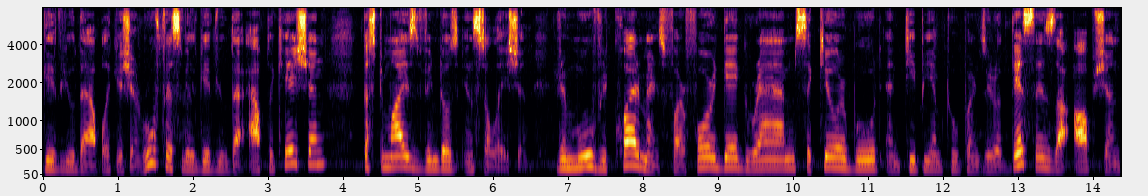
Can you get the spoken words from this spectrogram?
give you the application. Rufus will give you the application customize Windows installation remove requirements for 4 gig RAM, secure boot and TPM 2.0. This is the option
